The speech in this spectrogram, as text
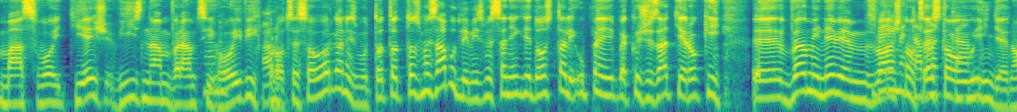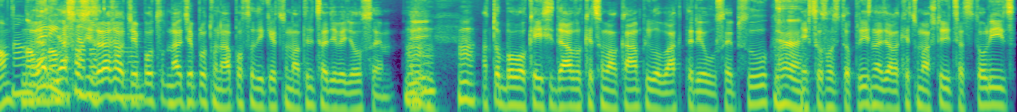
má svoj tiež význam v rámci hojivých procesov organizmu. To, to, to sme zabudli. My sme sa niekde dostali úplne akože za tie roky e, veľmi, neviem, zvláštnou cestou inde. No, no, Veri, no. ja som si zražal no. teplotu, na teplotu naposledy, keď som mal 39,8. Hej. A to bolo keď si dávno, keď som mal kampylobakteriovú sepsu. Hej. Nechcel som si to priznať, ale keď som mal 40 stolíc,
